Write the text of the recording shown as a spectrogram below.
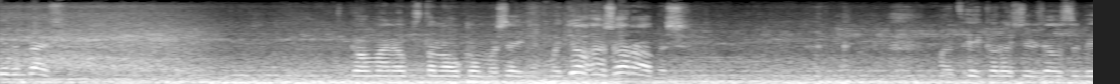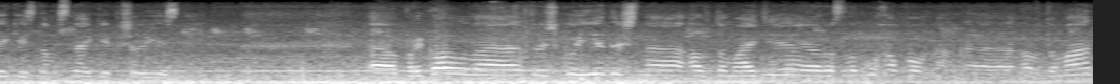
їдемо далі. Така в мене обстановка в машині. Матьога, що робиш? А ти, коротше, взяв собі якийсь там снек і пішов їсти. Е, Прикол на трочку їдеш на автоматі, розслабуха повна. Е, Автомат,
